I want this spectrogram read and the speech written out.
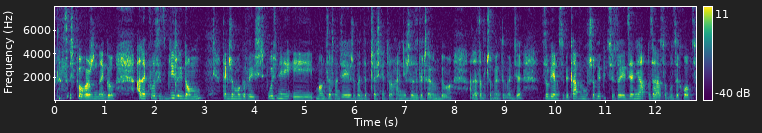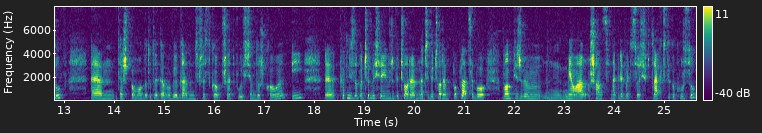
coś poważnego, ale kurs jest bliżej domu, także mogę wyjść później i mam też nadzieję, że będę wcześniej trochę niż zazwyczaj bym była, ale zobaczymy jak to będzie. Zrobiłam sobie kawę, muszę wypić coś do jedzenia, zaraz obudzę chłopców. Też pomogę tutaj Gabowi ogarnąć wszystko przed pójściem do szkoły i e, pewnie zobaczymy się już wieczorem, znaczy wieczorem po pracy, bo wątpię, żebym mm, miała szansę nagrywać coś w trakcie tego kursu,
